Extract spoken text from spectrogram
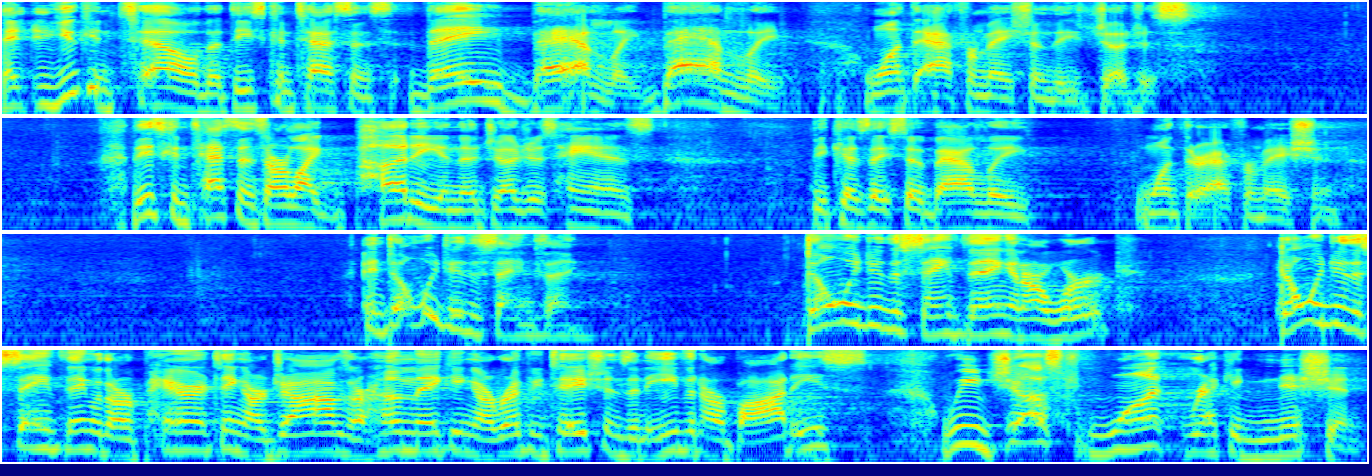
And you can tell that these contestants, they badly, badly want the affirmation of these judges. These contestants are like putty in the judge's hands because they so badly want their affirmation. And don't we do the same thing? Don't we do the same thing in our work? Don't we do the same thing with our parenting, our jobs, our homemaking, our reputations, and even our bodies? We just want recognition.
